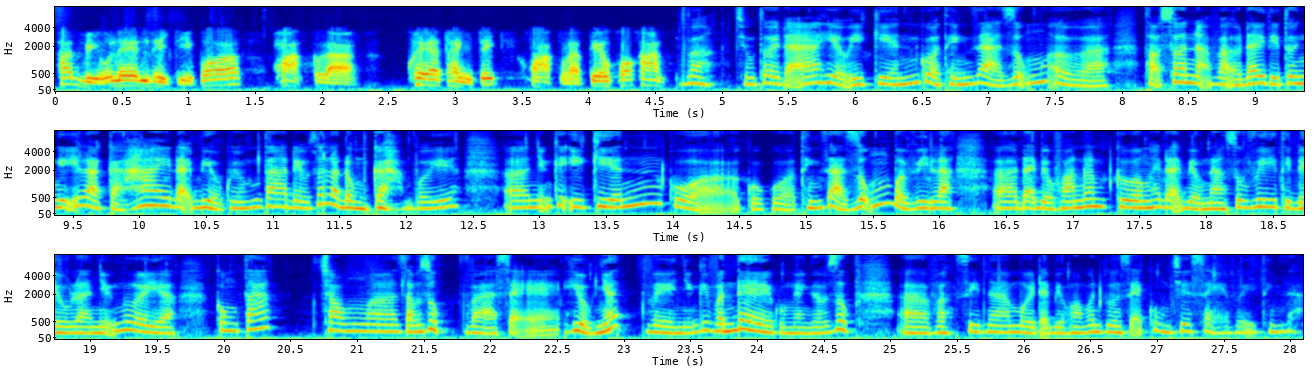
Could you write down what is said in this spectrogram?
phát biểu lên thì chỉ có hoặc là khoe thành tích hoặc là kêu khó khăn. Vâng, chúng tôi đã hiểu ý kiến của thính giả Dũng ở à, Thọ Xuân ạ và ở đây thì tôi nghĩ là cả hai đại biểu của chúng ta đều rất là đồng cảm với uh, những cái ý kiến của của của thính giả Dũng bởi vì là uh, đại biểu Hoàng Văn Cường hay đại biểu Nàng Su Vi thì đều là những người uh, công tác trong uh, giáo dục và sẽ hiểu nhất về những cái vấn đề của ngành giáo dục. À, vâng, xin uh, mời đại biểu Hoàng Văn Cường sẽ cùng chia sẻ với thính giả.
